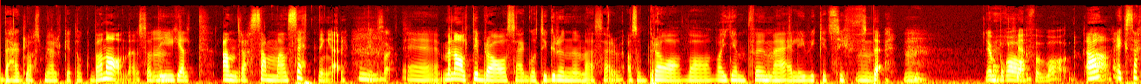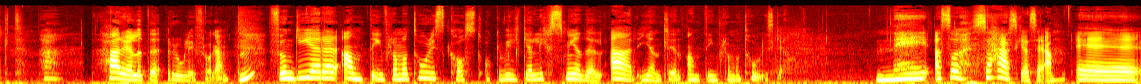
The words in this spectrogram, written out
det här glasmjölket och bananen. Så det är ju Mm. helt andra sammansättningar. Mm. Exakt. Eh, men alltid bra att så här, gå till grunden med så här, alltså bra, vad, vad jämför vi Mm. med eller i vilket syfte? Mm. Mm. Ja, bra för vad? Ja, Ja. exakt. Här är en lite rolig fråga. Mm. Fungerar antiinflammatorisk kost och vilka livsmedel är egentligen antiinflammatoriska? Nej, alltså så här ska jag säga. Eh,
